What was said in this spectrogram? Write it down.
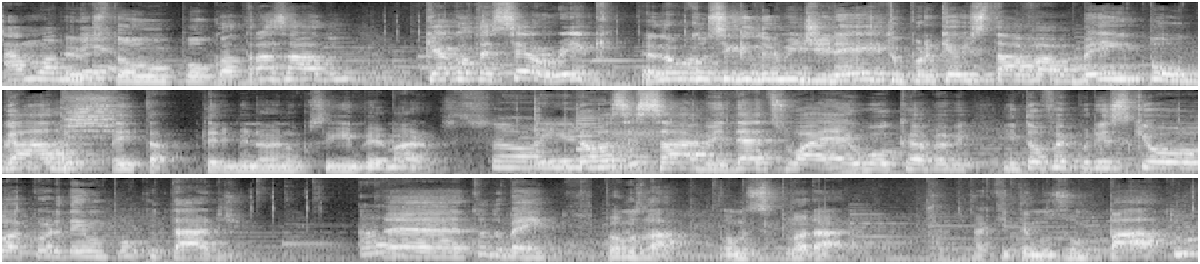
I'm Eu bit- estou um pouco atrasado. O que aconteceu, Rick? Eu não consegui dormir direito porque eu estava bem empolgado. Eita, terminou, eu não consegui ver, Marcos. So Então você sabe, that's why I woke up. Então foi por isso que eu acordei um pouco tarde. Oh. É, tudo bem. Vamos lá, vamos explorar. Aqui temos um pato.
